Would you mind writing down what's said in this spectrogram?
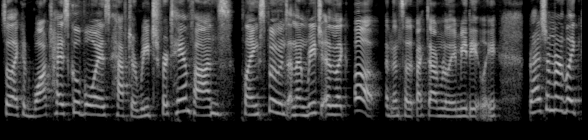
So I could watch high school boys have to reach for tampons playing spoons and then reach and like, oh, and then set it back down really immediately. But I just remember like,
